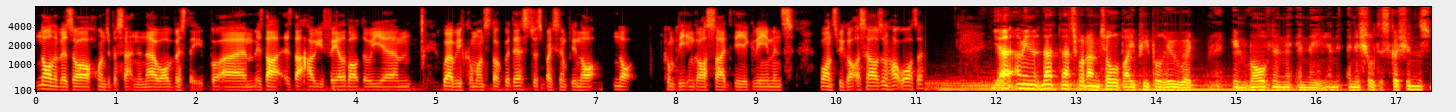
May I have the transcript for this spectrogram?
none of us are 100 percent in the know, obviously. But um, is that is that how you feel about the um, where we've come unstuck with this, just by simply not not completing our side of the agreements once we got ourselves in hot water? Yeah, I mean that that's what I'm told by people who were involved in in the in initial discussions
